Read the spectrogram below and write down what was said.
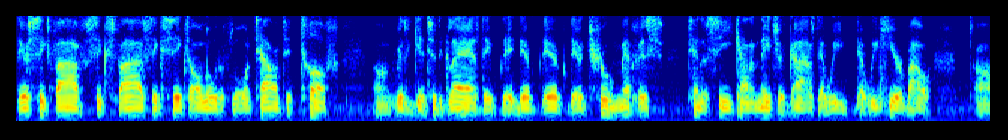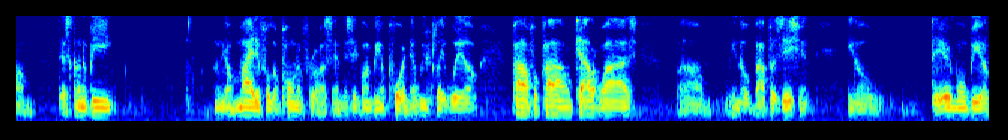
they're six five, six five, six six, all over the floor, talented, tough, um, really get to the glass. They, they they're they're they're true Memphis, Tennessee kind of nature guys that we that we hear about. Um, that's going to be you know mighty full opponent for us, and it's going to be important that we play well, pound for pound, talent wise. Um, you know, by position, you know, they're going to be a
